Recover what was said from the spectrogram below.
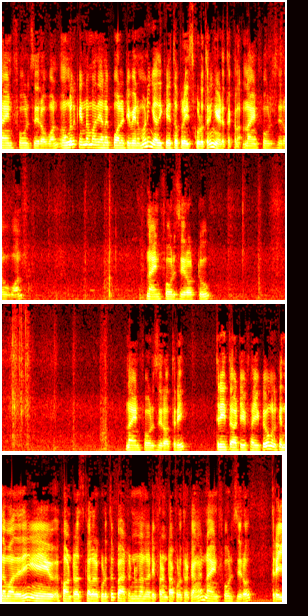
Nine four zero one. உங்களுக்கு என்ன மாதிரியான குவாலிட்டி வேணுமோ நீங்கள் அதுக்கேற்ற ப்ரைஸ் கொடுத்து நீங்கள் எடுத்துக்கலாம். Nine four zero one. Nine four zero two. Nine four zero three. Three thirty ஃபைவ்க்கு உங்களுக்கு இந்த மாதிரி கான்ட்ராஸ்ட் கலர் கொடுத்து பேட்டர்னும் நல்லா டிஃப்ரெண்ட்டாக கொடுத்துருக்காங்க. Nine four zero three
